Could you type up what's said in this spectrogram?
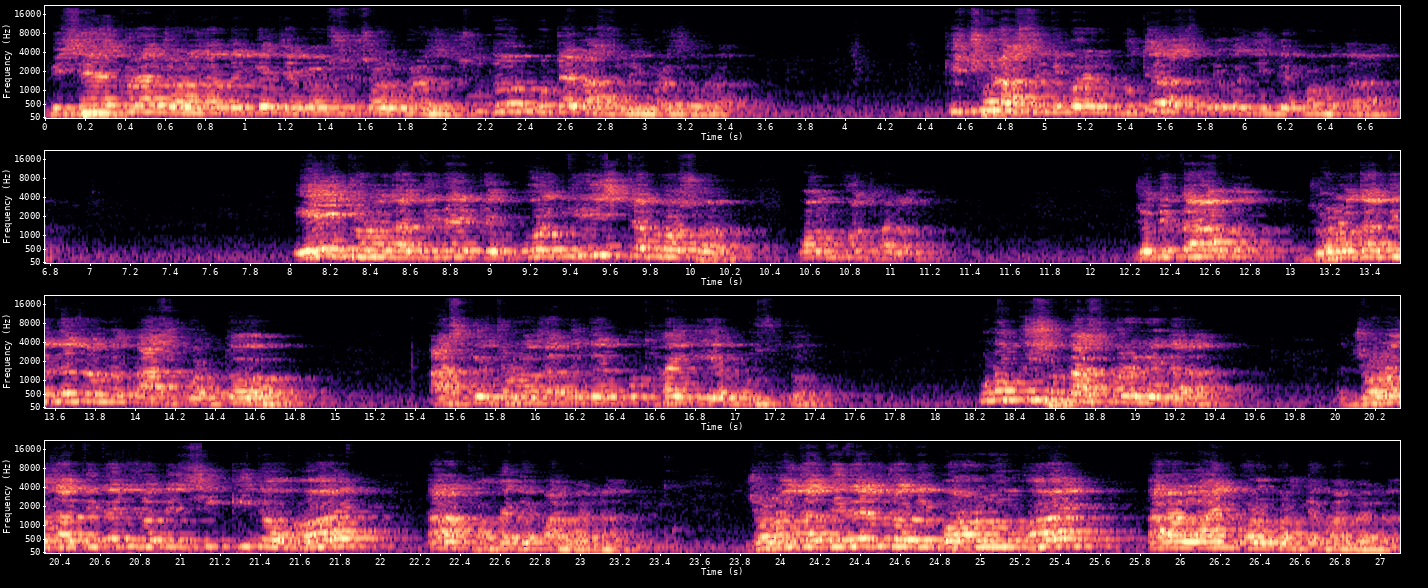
বিশেষ করে জনজাতিকে যেভাবে শোষণ করেছে, শুধু ভোটের রাজনীতি করেছে ওরা। কিছু রাজনীতি করেন, ভূতের রাজনীতি করে জিতে পাবো তারা। এই জনজাতিদেরকে পঁয়ত্রিশটা বছর কম কথা না। যদি তারা জনজাতিদের জন্য কাজ করত, আজকে জনজাতিদের কোথায় গিয়ে বুঝতো? কোনো কিছু কাজ করেনি তারা। জনজাতিদের যদি শিক্ষিত হয়, তারা ঠকাতে পারবে না। জনজাতিদের যদি বড় লোক হয়, তারা লাইন বড় করতে পারবে না।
